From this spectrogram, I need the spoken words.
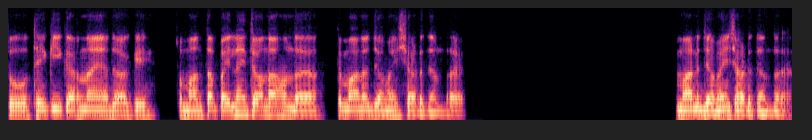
ਸੋ ਉੱਥੇ ਕੀ ਕਰਨਾ ਆ ਜਾ ਕੇ? ਸੋ ਮਨ ਤਾਂ ਪਹਿਲਾਂ ਹੀ ਚਾਹੁੰਦਾ ਹੁੰਦਾ ਆ ਤੇ ਮਨ ਜਮਾ ਹੀ ਛੱਡ ਜਾਂਦਾ ਹੈ ਮਨ ਜਮਾ ਹੀ ਛੱਡ ਜਾਂਦਾ ਹੈ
